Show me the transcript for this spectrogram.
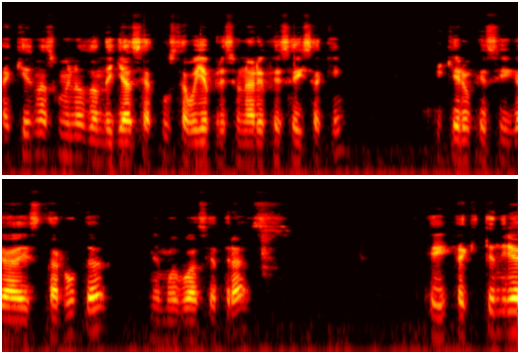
aquí es más o menos donde ya se ajusta. Voy a presionar F6 aquí y quiero que siga esta ruta. Me muevo hacia atrás. aquí tendría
